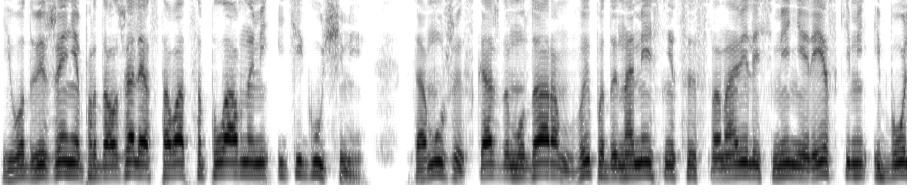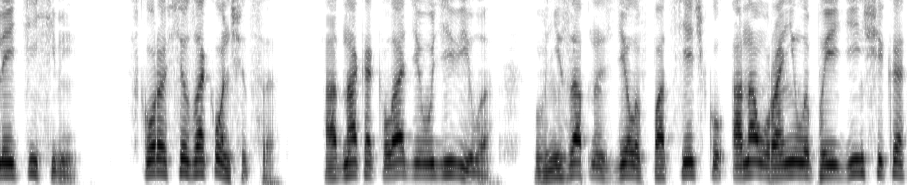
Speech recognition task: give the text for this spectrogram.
Его движения продолжали оставаться плавными и тягучими. К тому же с каждым ударом выпады наместницы становились менее резкими и более тихими. Скоро все закончится. Однако Клади удивила. Внезапно сделав подсечку, она уронила поединщика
